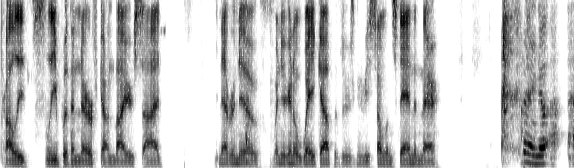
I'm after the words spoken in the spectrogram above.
probably sleep with a Nerf gun by your side. You never knew when you're going to wake up if there's going to be someone standing there. How do they know, uh,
